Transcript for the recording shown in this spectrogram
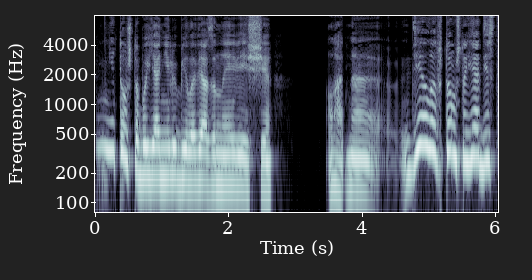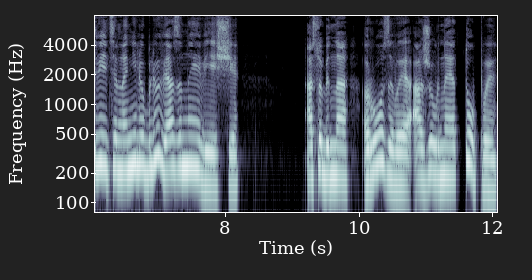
Не то чтобы я не любила вязаные вещи. Ладно, дело в том, что я действительно не люблю вязаные вещи. Особенно розовые ажурные топы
